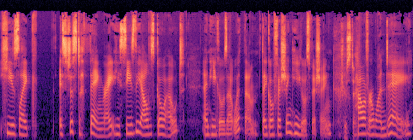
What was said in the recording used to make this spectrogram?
he's like, it's just a thing, right? He sees the elves go out, and he goes out with them. They go fishing, he goes fishing. Interesting. However, one day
